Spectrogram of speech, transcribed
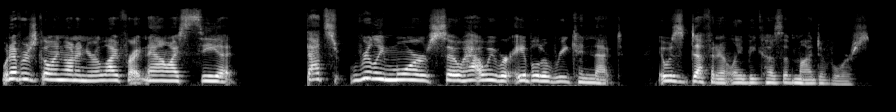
Whatever's going on in your life right now, I see it. That's really more so how we were able to reconnect. It was definitely because of my divorce.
